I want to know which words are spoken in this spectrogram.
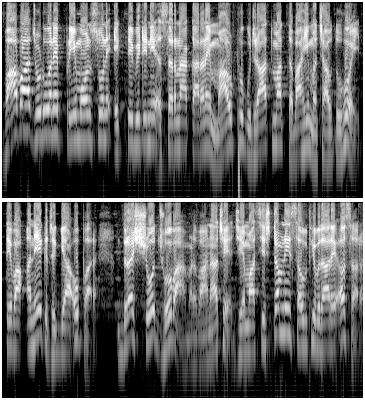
વાવાઝોડું અને પ્રી મોન્સૂન એક્ટિવિટીની અસરના કારણે માવઠું ગુજરાતમાં તબાહી મચાવતું હોય તેવા અનેક જગ્યા ઉપર દ્રશ્યો જોવા મળવાના છે, જેમાં સિસ્ટમની સૌથી વધારે અસર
